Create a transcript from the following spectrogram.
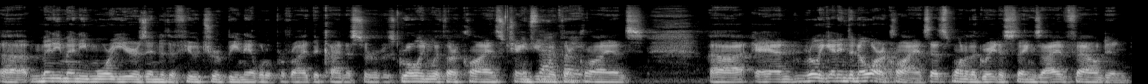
uh, many, many more years into the future being able to provide the kind of service, growing with our clients, changing exactly. with our clients, uh, and really getting to know our clients. That's one of the greatest things I've found in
